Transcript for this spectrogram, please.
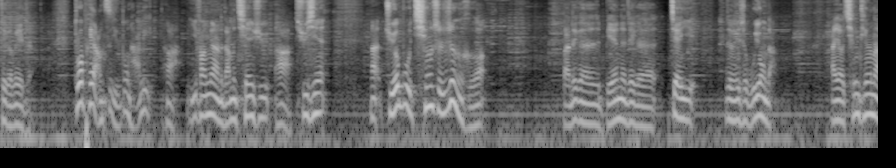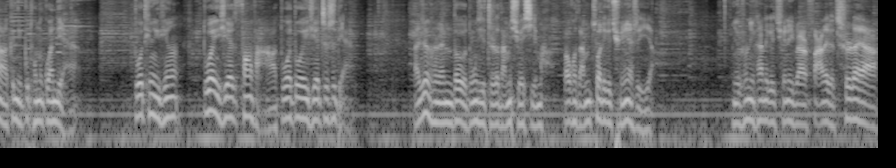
这个位置，多培养自己的洞察力啊。一方面呢，咱们谦虚啊，虚心啊，绝不轻视任何。把这个别人的这个建议认为是无用的，还要倾听呢，跟你不同的观点，多听一听，多一些方法啊，多多一些知识点啊，任何人都有东西值得咱们学习嘛，包括咱们做这个群也是一样。有时候你看这个群里边发这个吃的呀，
